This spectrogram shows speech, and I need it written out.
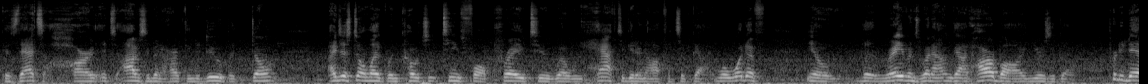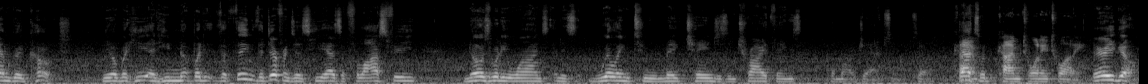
because that's a hard. It's obviously been a hard thing to do, but don't. I just don't like when coach teams fall prey to well we have to get an offensive guy. Well, what if you know the Ravens went out and got Harbaugh years ago? Pretty damn good coach, you know. But he and he but the thing the difference is he has a philosophy, knows what he wants, and is willing to make changes and try things. Lamar Jackson. So that's what Kime 2020. there you go.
